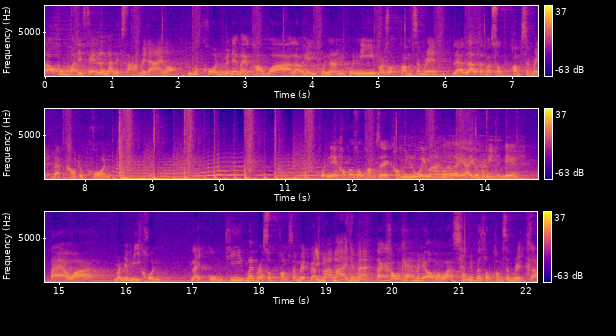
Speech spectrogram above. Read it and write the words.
เราคงปฏิเสธเรื่องการศึกษาไม่ได้หรอกทุกๆคนไม่ได้หมายความว่าเราเห็นคนนั้นคนนี้ประสบความสำเร็จ และเราจะประสบความสำเร็จแบบเขาทุกคน คนนี้เขาประสบความสำเร็จเขาไม่รวยมากเลย อายุเท่านี้เองแต่ว่ามันยังมีอีกคนหลายกลุ่มที่ไม่ประสบความสำเร็จแบบอีกมากมายใช่ไหมแต่เขาแค่ไม่ได้ออกมาว่าฉันไม่ประสบความสำเร็จจ้ะ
